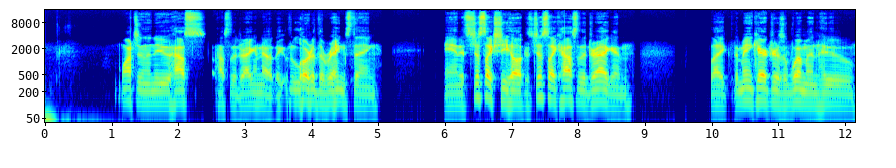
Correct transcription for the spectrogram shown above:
I'm watching the new House House of the Dragon, no, the Lord of the Rings thing, and it's just like She-Hulk. It's just like House of the Dragon. Like the main character is a woman who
